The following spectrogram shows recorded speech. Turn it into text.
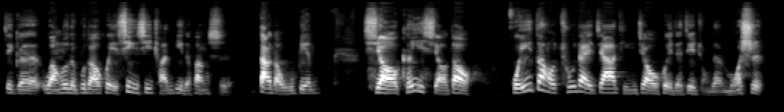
这个网络的布道会，信息传递的方式大到无边，小可以小到回到初代家庭教会的这种的模式。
